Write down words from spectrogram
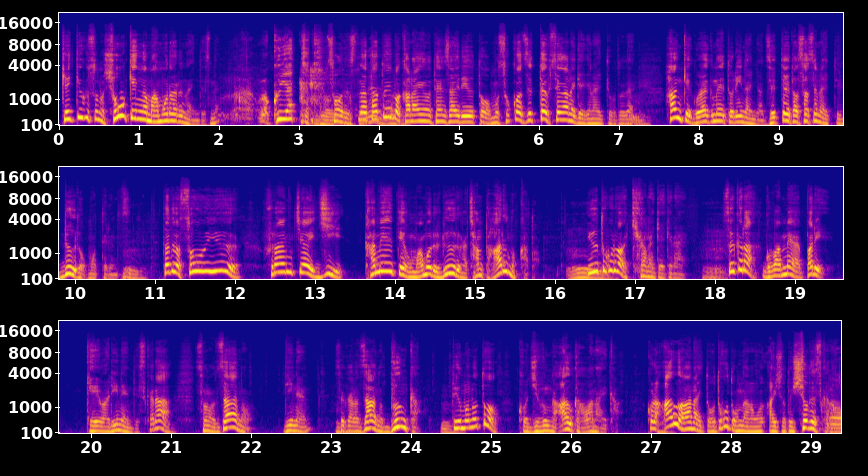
結局その証券が守られないんですね。まあ、食い合っちゃってそうですね。例えば金井の天才で言うと、もうそこは絶対防がなきゃいけないってことで、うん、半径500メートル以内には絶対出させないっていうルールを持ってるんです。うん、例えばそういうフランチャイジー、加盟店を守るルールがちゃんとあるのかというところは聞かなきゃいけない。うん、それから5番目はやっぱり経営は理念ですから、そのザーの理念、それからザーの文化っていうものと、こう自分が合うか合わないか。これ合う合わないと男と女の相性と一緒ですから。まあ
